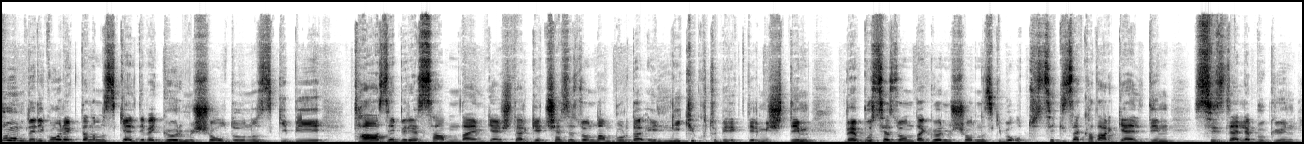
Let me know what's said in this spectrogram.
Boom dedik oyun ekranımız geldi ve görmüş olduğunuz gibi taze bir hesabımdayım gençler. Geçen sezondan burada 52 kutu biriktirmiştim ve bu sezonda görmüş olduğunuz gibi 38'e kadar geldim. Sizlerle bugün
